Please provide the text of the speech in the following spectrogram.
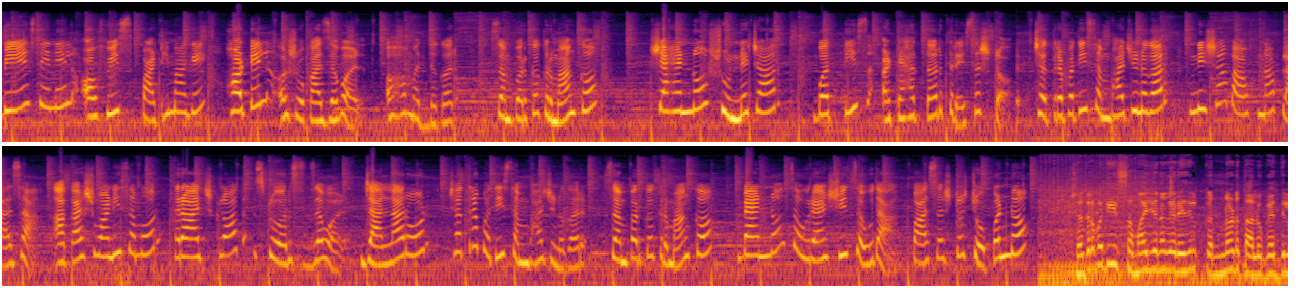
B S N L office पाठीमागे हॉटेल अशोकाजवळ अहमदनगर. संपर्क क्रमांक शहाण्णव शून्य चार बत्तीस अठ्याहत्तर त्रेसष्ट. छत्रपती संभाजीनगर निशा बाफना प्लाझा आकाशवाणी समोर राज क्लॉथ स्टोअर्स जवळ जालना रोड छत्रपती संभाजीनगर. संपर्क क्रमांक ब्याण्णव चौऱ्याऐंशी चौदा पासष्ट चोपन्न छत्रपती संभाजीनगर येथील कन्नड तालुक्यातील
